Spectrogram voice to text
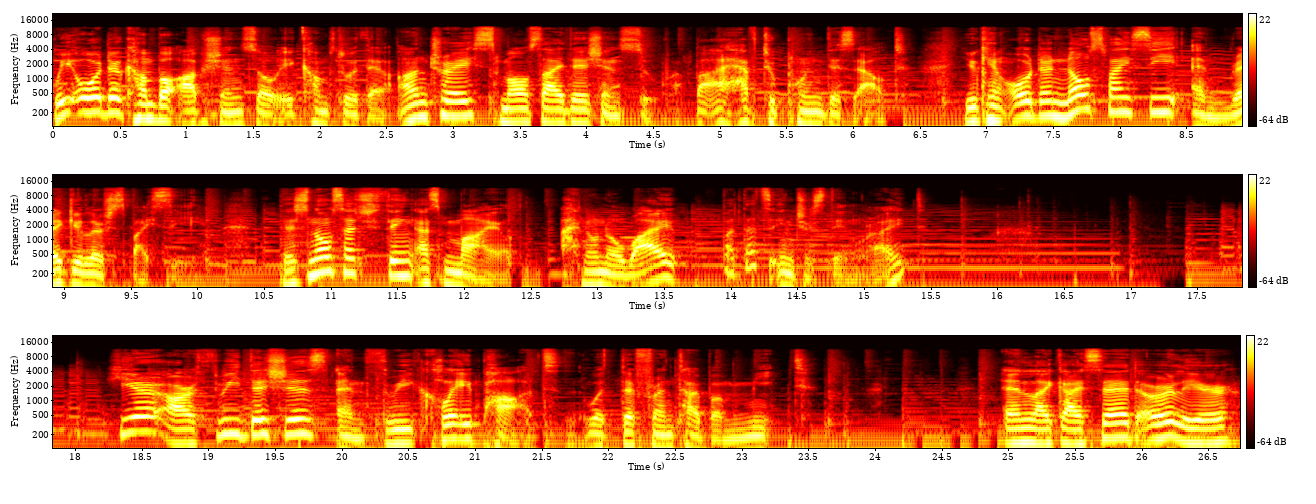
We order combo option so it comes with an entree, small side dish and soup, but I have to point this out. You can order no spicy and regular spicy. There's no such thing as mild. I don't know why, but that's interesting, right? Here are three dishes and three clay pots with different type of meat. And like I said earlier,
